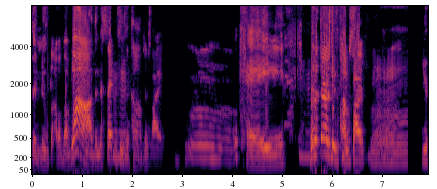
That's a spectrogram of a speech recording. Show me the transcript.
the new blah blah blah blah. Then the 2nd Mhm. season comes, it's like, mm, okay. Mhm. Then the third season comes, it's like, mm, you,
